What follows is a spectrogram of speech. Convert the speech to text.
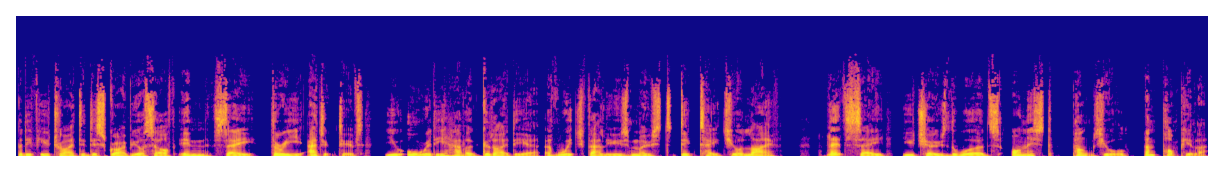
but if you try to describe yourself in, say, three adjectives, you already have a good idea of which values most dictate your life. Let's say you chose the words honest, punctual, and popular.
